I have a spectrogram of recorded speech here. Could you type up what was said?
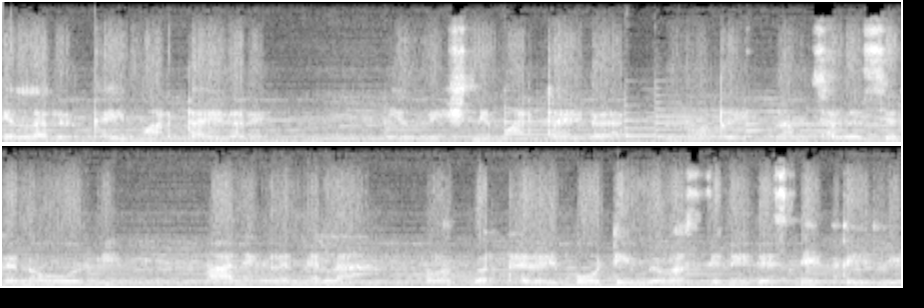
ಎಲ್ಲರೂ ಕೈ ಮಾಡ್ತಾ ಇದ್ದಾರೆ. ನೀವು ವೀಕ್ಷಣೆ ಮಾಡ್ತಾ ಇದ್ದಾರೆ? ನೋಡ್ರಿ, ನಮ್ಮ ಸದಸ್ಯರನ್ನು ಹೋಗಿ ಆನೆಗಳನ್ನೆಲ್ಲ ಹೋಗಿ ಬರ್ತಾ ಇದ್ದಾರೆ ಬೋಟಿಂಗ್ ವ್ಯವಸ್ಥೆನೂ ಇದೆ ಸ್ನೇಹಿತರೆ ಇಲ್ಲಿ.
